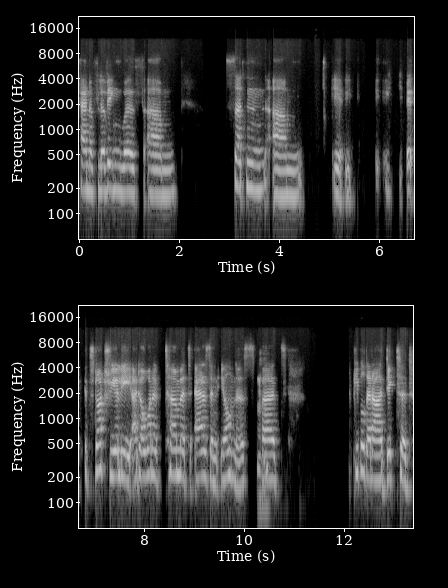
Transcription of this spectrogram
kind of living with um, certain, um, it, it, it's not really, I don't want to term it as an illness, mm-hmm. but people that are addicted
